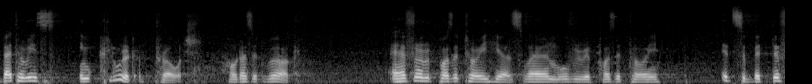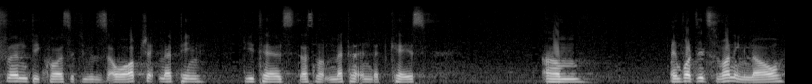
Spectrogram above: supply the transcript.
Batteries included approach. How does it work? I have a repository here as well, movie repository. It's a bit different because it uses our object mapping. Details does not matter in that case. Um, and what it's running now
